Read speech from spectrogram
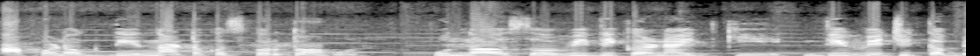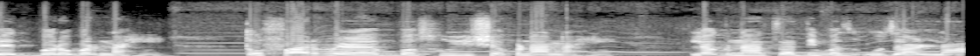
आपण अगदी नाटकच करतो आहोत. पुन्हा असं विधी करण्याइतकी दिव्येची तब्येत बरोबर नाही. तो फार वेळ बसूही शकणार नाही. लग्नाचा दिवस उजाडला.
